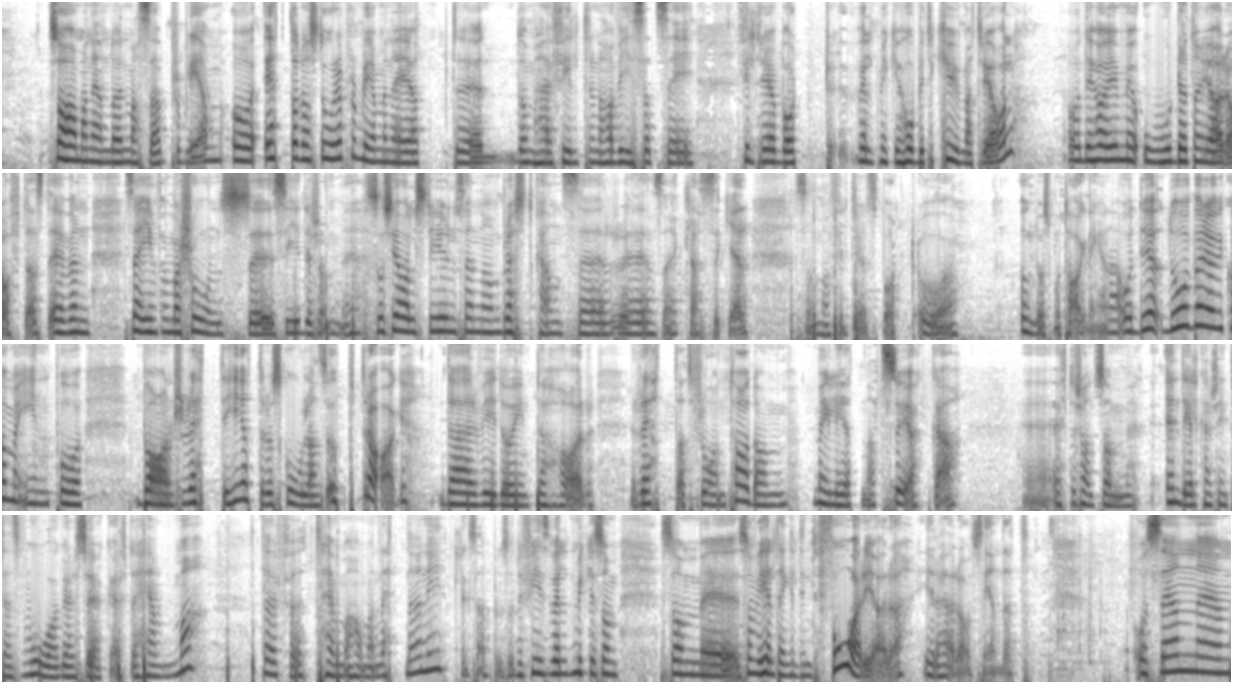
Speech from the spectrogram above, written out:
så har man ändå en massa problem. Och ett av de stora problemen är att eh, de här filtrerna har visat sig filtrera bort väldigt mycket hbtq-material och det har ju med ordet att göra oftast. Även så informationssidor som eh, Socialstyrelsen om bröstcancer, eh, en sån klassiker som har filtrerats bort, och ungdomsmottagningarna. Och det, då börjar vi komma in på barns rättigheter och skolans uppdrag där vi då inte har rätt att frånta dem möjligheten att söka eh, efter sånt som en del kanske inte ens vågar söka efter hemma därför att hemma har man nätnanny till exempel. Så det finns väldigt mycket som, som, eh, som vi helt enkelt inte får göra i det här avseendet. Och sen eh,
